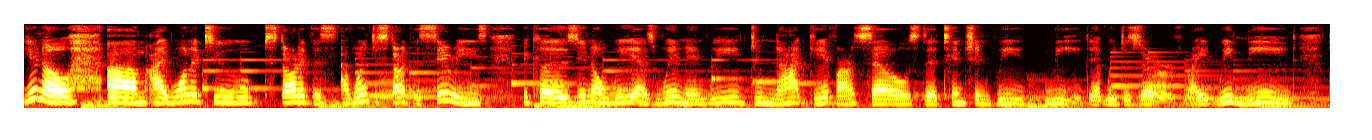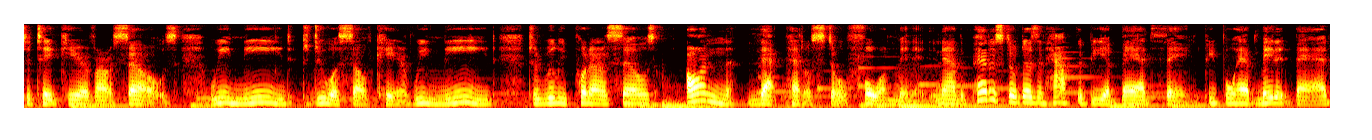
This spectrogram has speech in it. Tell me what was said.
you know, um, I wanted to started this. I wanted to start this series because you know we as women we do not give ourselves the attention we need that we deserve. Right? We need to take care of ourselves. We need to do a self care. We need to really put ourselves on that pedestal for a minute. Now, the pedestal doesn't have to be a bad thing. People have made it bad,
